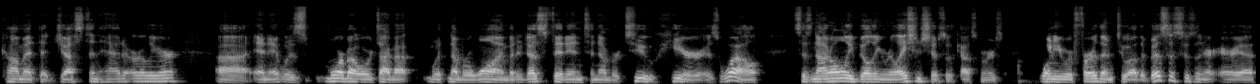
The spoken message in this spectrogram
comment that Justin had earlier, uh, and it was more about what we're talking about with number one, but it does fit into number two here as well. It says not only building relationships with customers when you refer them to other businesses in their area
